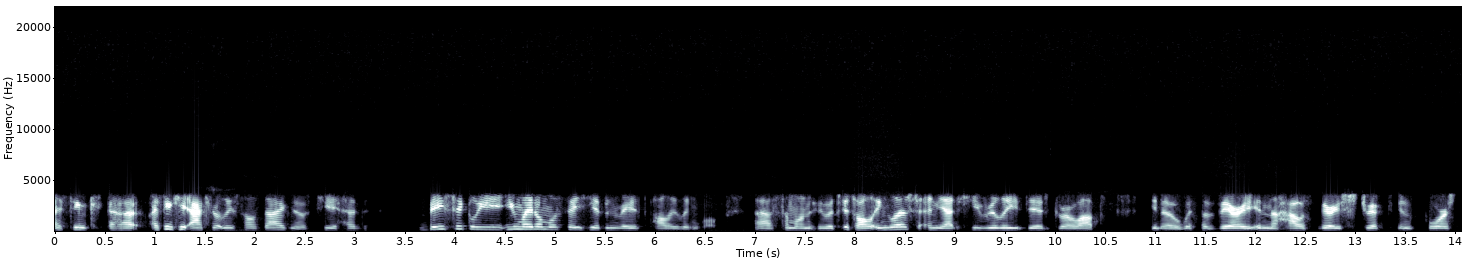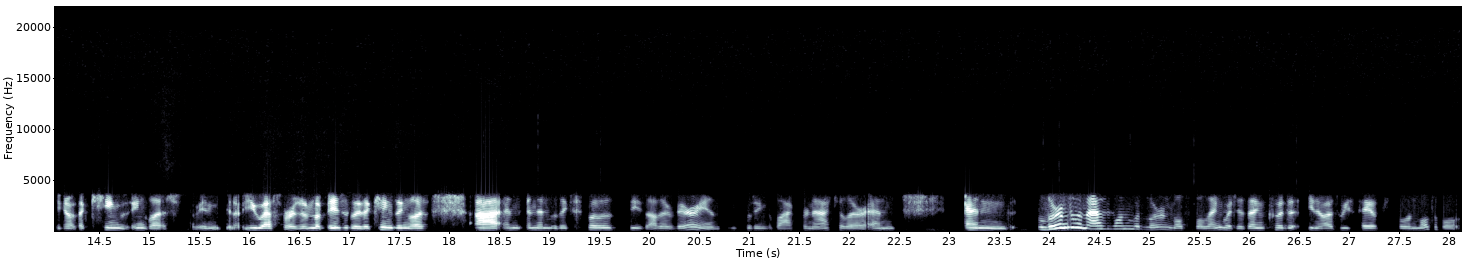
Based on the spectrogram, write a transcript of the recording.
I think uh, I think he accurately self-diagnosed. He had basically you might almost say he had been raised polylingual. Uh, someone who it's, it's all English, and yet he really did grow up you know, with a very in the house, very strict, enforced, you know, the King's English. I mean, you know, U.S. version, but basically the King's English, uh, and and then was exposed to these other variants, including the Black vernacular, and and learned them as one would learn multiple languages, and could, you know, as we say of people in multiple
